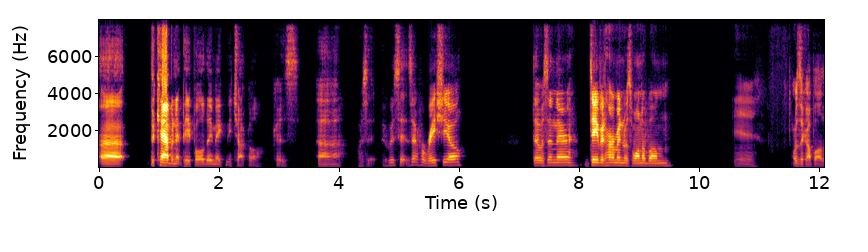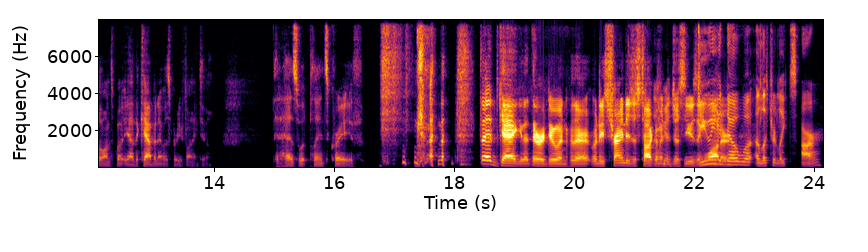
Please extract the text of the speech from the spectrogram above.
right. uh the cabinet people they make me chuckle because uh was it who is it is that horatio that was in there david herman was one of them Yeah. there was a couple other ones but yeah the cabinet was pretty funny too It has what plants crave. that gag that they were doing for their when he's trying to just talk him into just using Do you water even know what electrolytes are?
